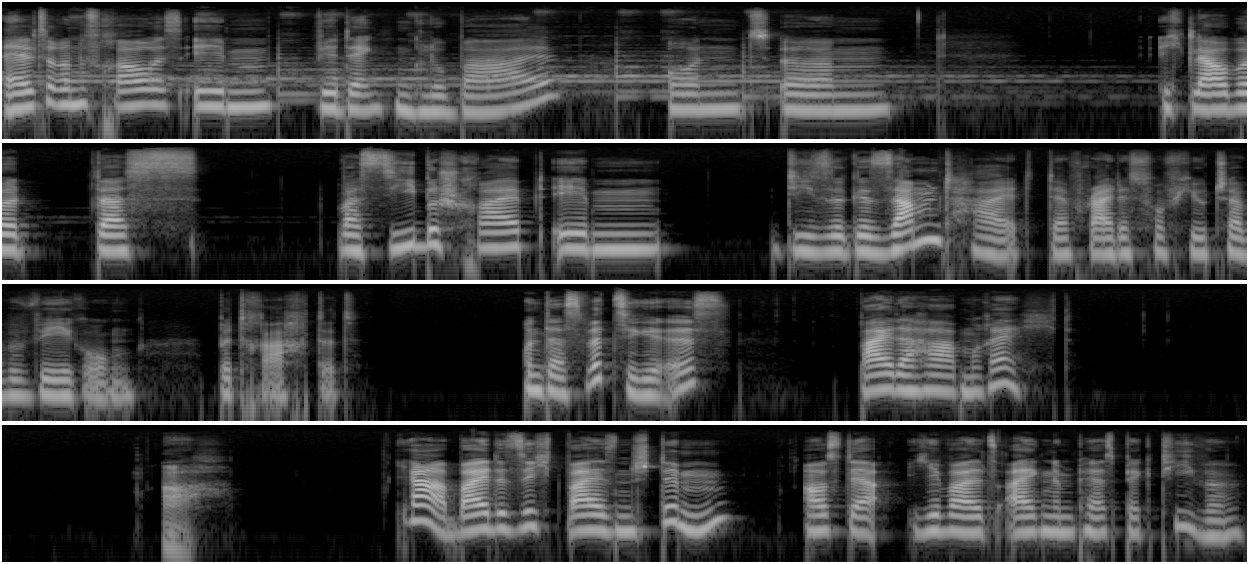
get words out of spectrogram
älteren Frau ist eben, wir denken global. Und ähm, ich glaube, dass was sie beschreibt, eben diese Gesamtheit der Fridays for Future Bewegung betrachtet. Und das Witzige ist, beide haben recht. Ach, Ja, beide Sichtweisen stimmen aus der jeweils eigenen Perspektive.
